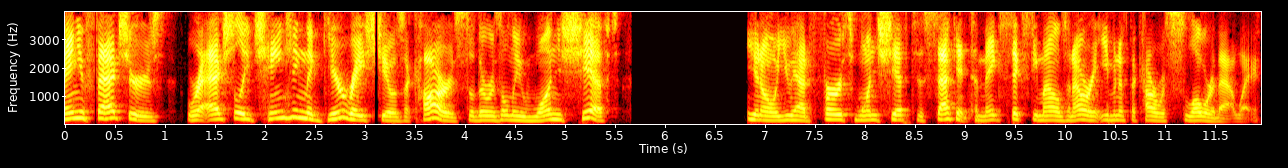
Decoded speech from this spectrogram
manufacturers were actually changing the gear ratios of cars so there was only one shift you know, you had first one shift to second to make 60 miles an hour, even if the car was slower that way.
